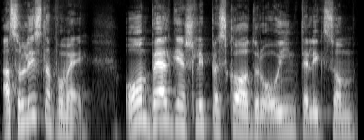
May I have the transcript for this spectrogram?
Alltså lyssna på mig. Om Belgien slipper skador och inte liksom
